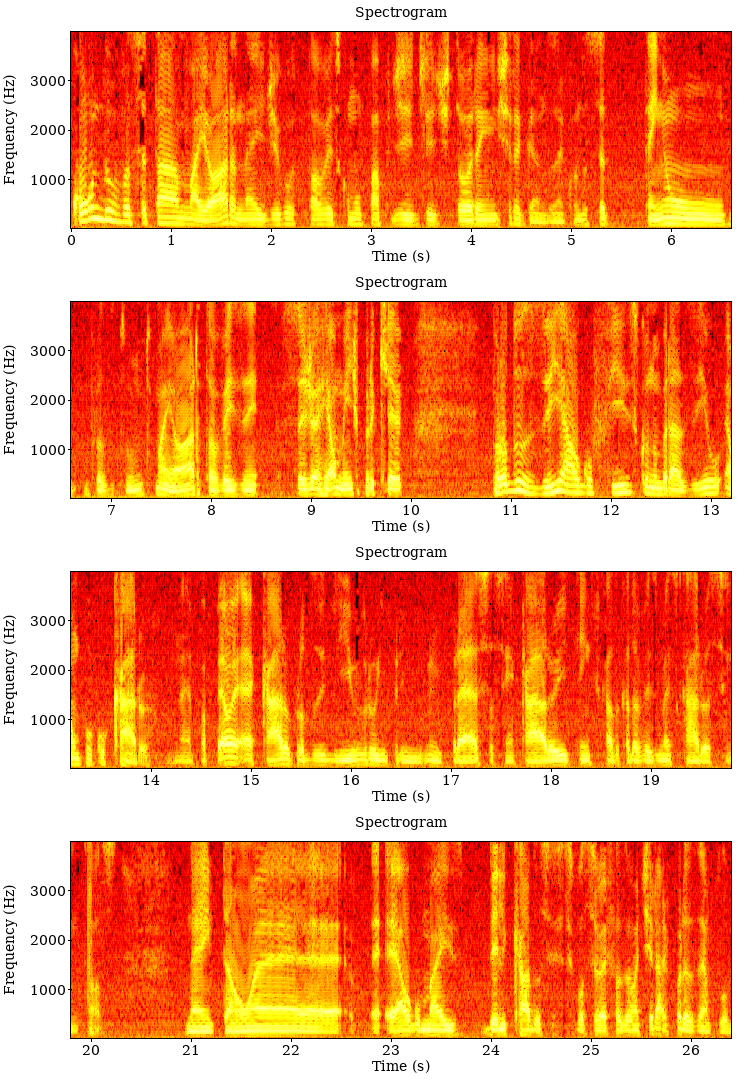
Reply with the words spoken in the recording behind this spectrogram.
Quando você tá maior, né, e digo talvez como um papo de, de editora enxergando, né? Quando você tem um, um produto muito maior, talvez seja realmente porque produzir algo físico no Brasil é um pouco caro, né? Papel é caro, produzir livro impresso assim é caro e tem ficado cada vez mais caro assim, tal. Né? Então é, é é algo mais delicado assim, se você vai fazer uma tiragem, por exemplo.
